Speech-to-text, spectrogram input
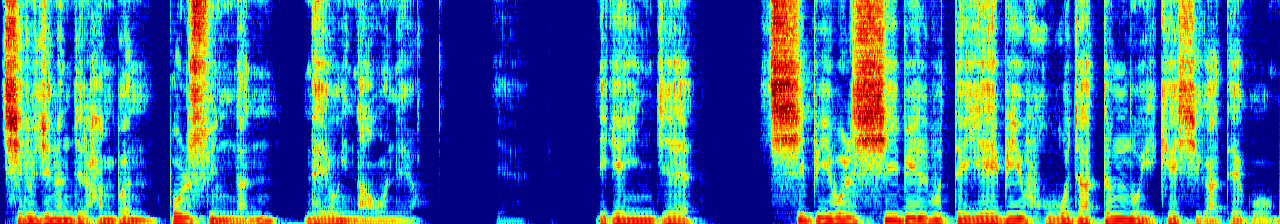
치러지는지를 한번 볼 수 있는 내용이 나오네요. 예. 이게 이제 12월 12일부터 예비 후보자 등록이 개시가 되고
